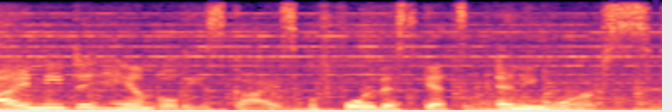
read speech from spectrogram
I need to handle these guys before this gets any worse.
